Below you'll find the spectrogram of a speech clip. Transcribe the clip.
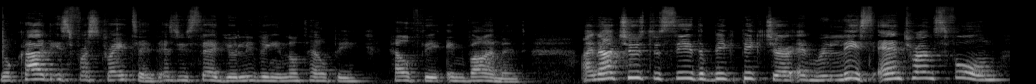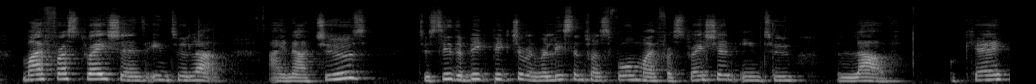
Your card is frustrated. As you said, you're living in not healthy, healthy environment. I now choose to see the big picture and release and transform my frustrations into love. I now choose to see the big picture and release and transform my frustration into love. Okay?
